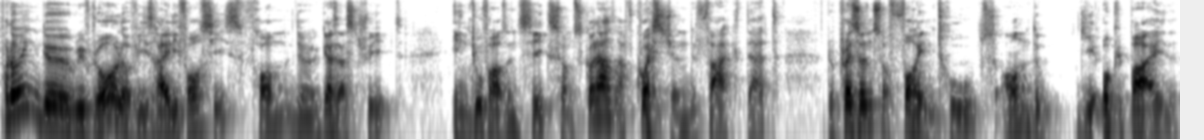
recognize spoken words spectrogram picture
Following the withdrawal of Israeli forces from the Gaza Strip in 2006, some scholars have questioned the fact that the presence of foreign troops on the, the occupied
